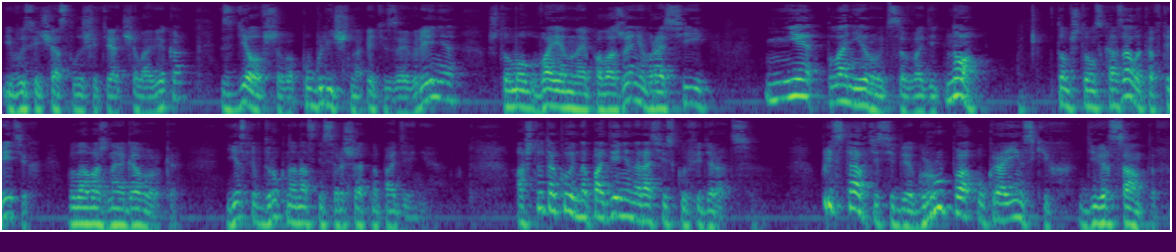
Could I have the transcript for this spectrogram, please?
И вы сейчас слышите от человека, сделавшего публично эти заявления, что, мол, военное положение в России не планируется вводить. Но в том, что он сказал, это в-третьих, была важная оговорка. Если вдруг на нас не совершат нападение. А что такое нападение на Российскую Федерацию? Представьте себе, группа украинских диверсантов –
